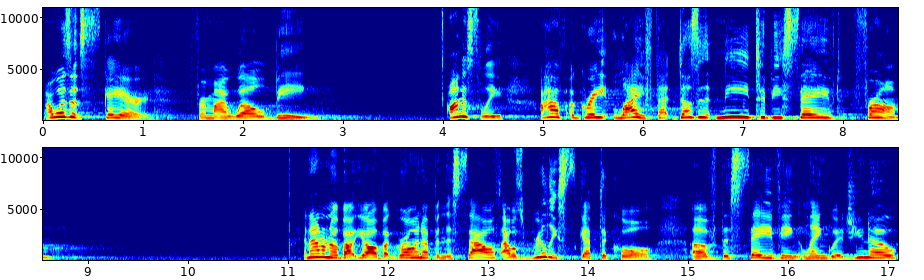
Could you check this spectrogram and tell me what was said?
I wasn't scared for my well being. Honestly, I have a great life that doesn't need to be saved from. And I don't know about y'all, but growing up in the South, I was really skeptical of the saving language. You know,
